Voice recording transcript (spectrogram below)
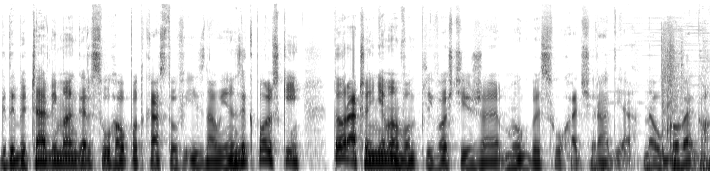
Gdyby Charlie Munger słuchał podcastów i znał język polski, to raczej nie mam wątpliwości, że mógłby słuchać radia naukowego.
